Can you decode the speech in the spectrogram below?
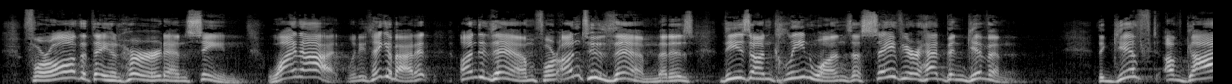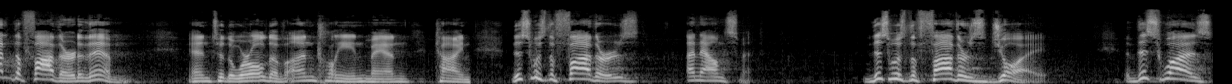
for all that they had heard and seen. Why not? When you think about it, unto them, for unto them, that is, these unclean ones, a Savior had been given. The gift of God the Father to them and to the world of unclean mankind. This was the Father's announcement. This was the Father's joy. This was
